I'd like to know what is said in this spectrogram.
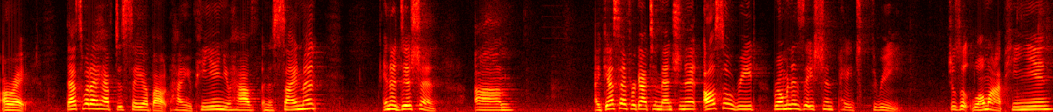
All right，that's what I have to say about 汉语拼音. You have an assignment. In addition, um, I guess I forgot to mention it. Also read romanization page three. 就是罗马拼音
